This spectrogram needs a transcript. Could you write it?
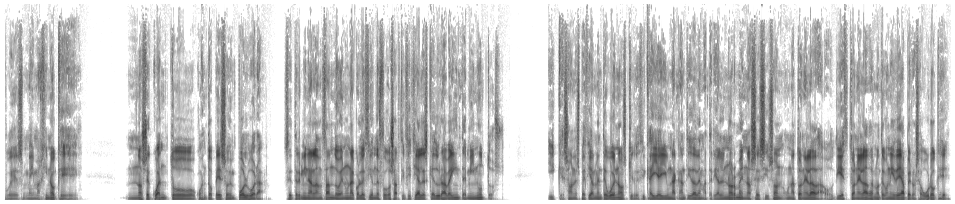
pues me imagino que no sé cuánto, cuánto peso en pólvora se termina lanzando en una colección de fuegos artificiales que dura 20 minutos y que son especialmente buenos. Quiero decir que ahí hay una cantidad de material enorme. No sé si son una tonelada o 10 toneladas, no tengo ni idea, pero seguro que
